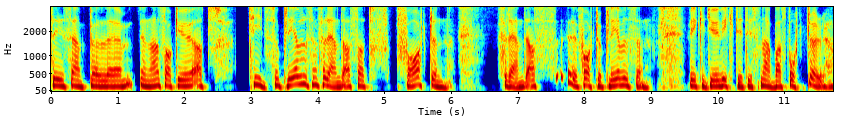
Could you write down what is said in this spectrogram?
till exempel, eh, en annan sak är ju att tidsupplevelsen förändras, så att farten förändras, eh, fartupplevelsen, vilket ju är viktigt i snabba sporter.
